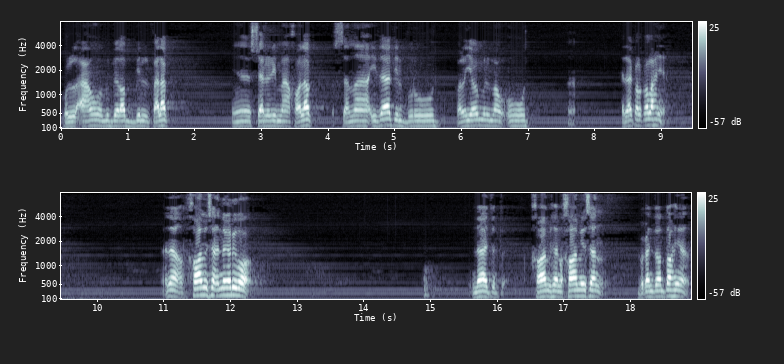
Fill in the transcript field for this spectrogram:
Qul a'udzu birabbil falaq min syarri ma khalaq as-samaa'i dzatil burud wal yaumil maw'ud. Nah, ada kalkalahnya. Ana khamisan anda ridha. La contoh. Khamisan khamisan bukan contohnya.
